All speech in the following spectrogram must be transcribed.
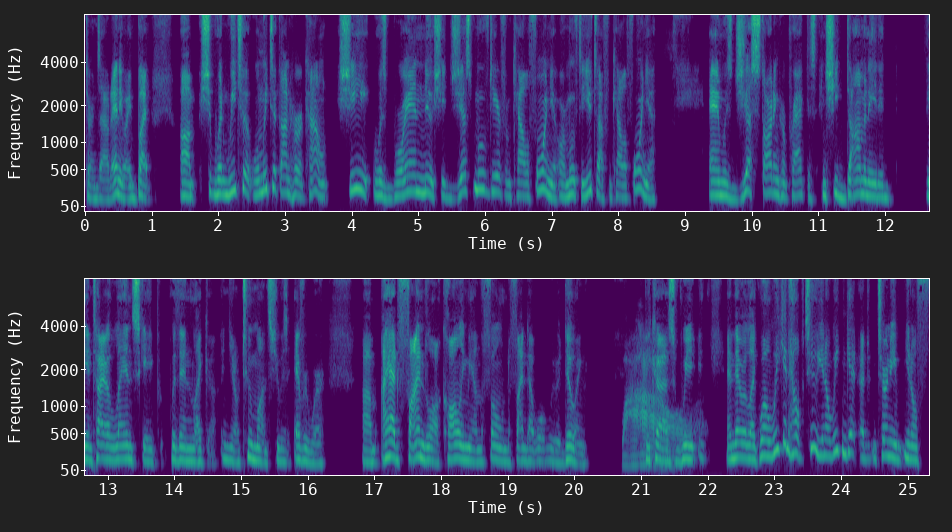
turns out anyway. But um, she, when we took, when we took on her account, she was brand new. She just moved here from California or moved to Utah from California and was just starting her practice. And she dominated the entire landscape within like, uh, you know, two months. She was everywhere. Um, I had FindLaw calling me on the phone to find out what we were doing Wow. because we and they were like well we can help too you know we can get an attorney you know f-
